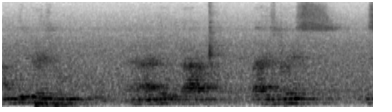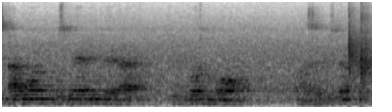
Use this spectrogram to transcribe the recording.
I'm deeply grateful and I hope that by His grace this award was very clear uh, to report more on the service.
